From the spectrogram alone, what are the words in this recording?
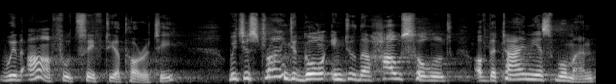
with our food safety authority, which is trying to go into the household of the tiniest woman,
